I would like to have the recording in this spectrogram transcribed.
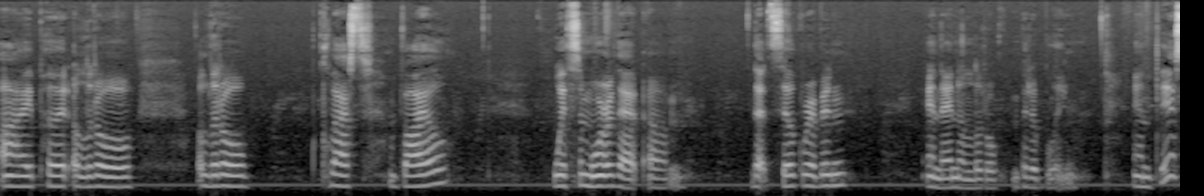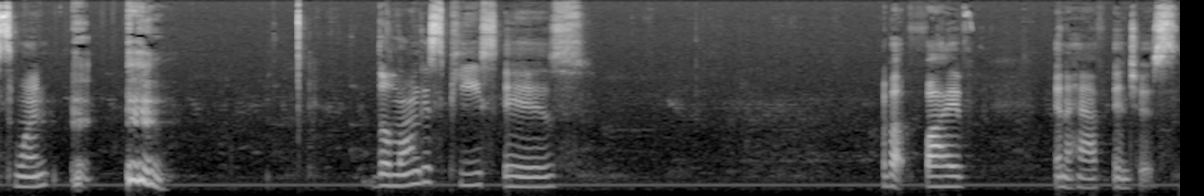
I put a little, a little glass vial with some more of that um, that silk ribbon and then a little bit of bling. And this one, the longest piece is about five and a half inches.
